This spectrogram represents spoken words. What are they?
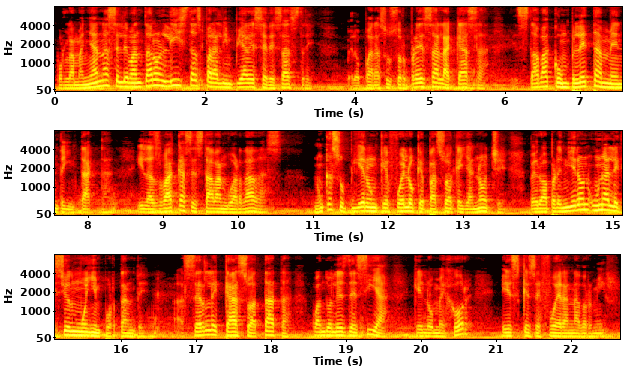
Por la mañana se levantaron listas para limpiar ese desastre, pero para su sorpresa la casa estaba completamente intacta y las vacas estaban guardadas. Nunca supieron qué fue lo que pasó aquella noche, pero aprendieron una lección muy importante, hacerle caso a Tata cuando les decía que lo mejor es que se fueran a dormir.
